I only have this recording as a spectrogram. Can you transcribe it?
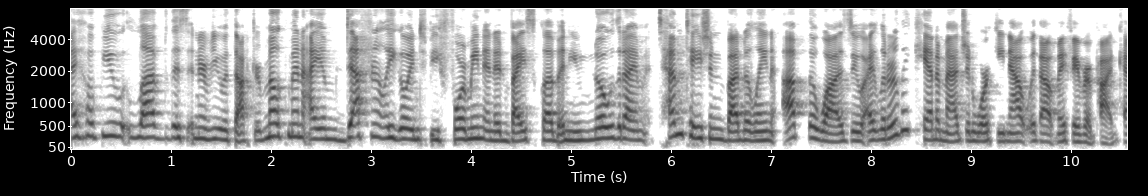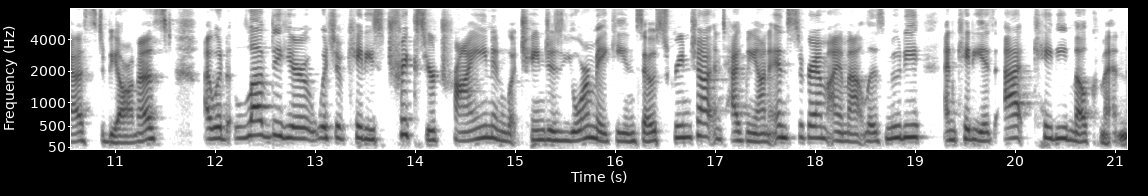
I hope you loved this interview with Dr. Milkman. I am definitely going to be forming an advice club, and you know that I'm temptation bundling up the wazoo. I literally can't imagine working out without my favorite podcast, to be honest. I would love to hear which of Katy's tricks you're trying and what changes you're making. So screenshot and tag me on Instagram. I am at Liz Moody, and Katy is at Katy Milkman.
